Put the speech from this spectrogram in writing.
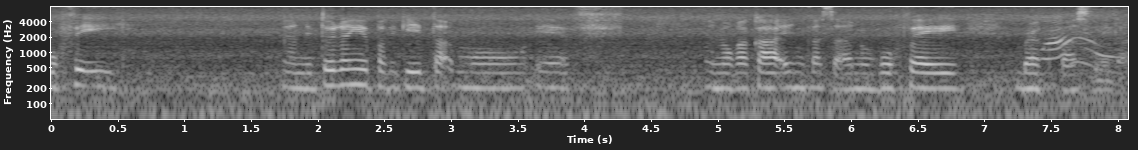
buffet. Yan, ito lang yung pakikita mo if ano kakain ka sa ano buffet breakfast nila.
